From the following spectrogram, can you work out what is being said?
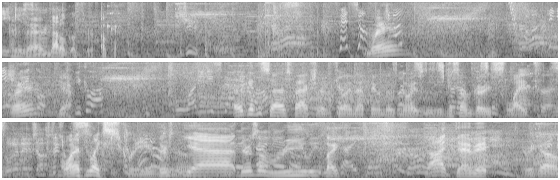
And then that'll go through. Okay. Where? Where? Yeah. I get the satisfaction of killing that thing with those noises. It just sounds very slight. I wanted to like scream. There's, you know? Yeah, there's a really like. God damn it! Here we go.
